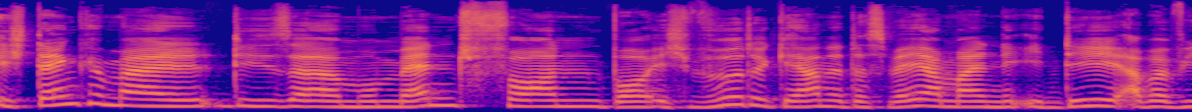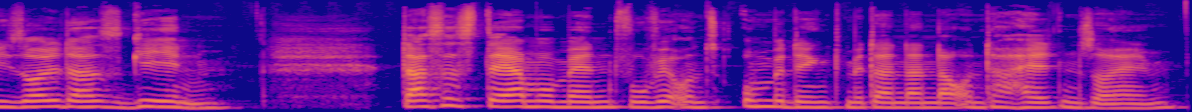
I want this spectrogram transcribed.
ich denke mal, dieser Moment von, boah, ich würde gerne, das wäre ja mal eine Idee, aber wie soll das gehen? Das ist der Moment, wo wir uns unbedingt miteinander unterhalten sollen.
